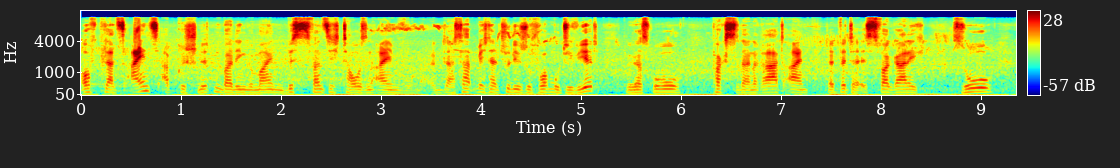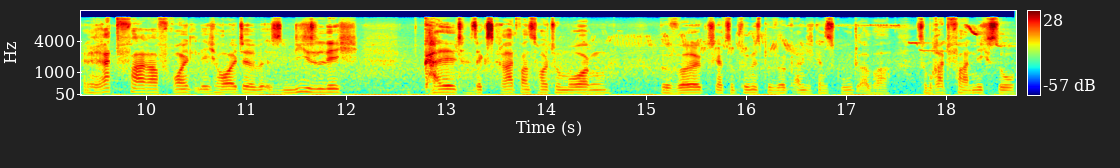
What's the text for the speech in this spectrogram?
auf Platz 1 abgeschnitten bei den Gemeinden bis 20.000 Einwohner. Das hat mich natürlich sofort motiviert. Du das, wo packst du dein Rad ein? Das Wetter ist zwar gar nicht so radfahrerfreundlich heute, es ist nieselig, kalt, 6 Grad waren es heute Morgen, bewölkt. Ja, zum Film ist bewölkt eigentlich ganz gut, aber zum Radfahren nicht so.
